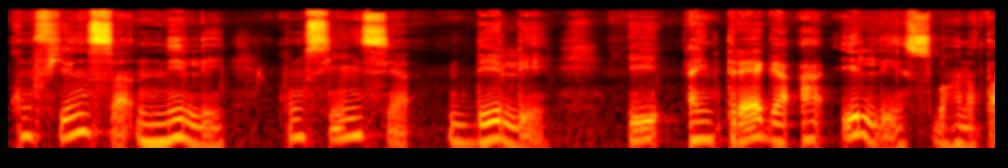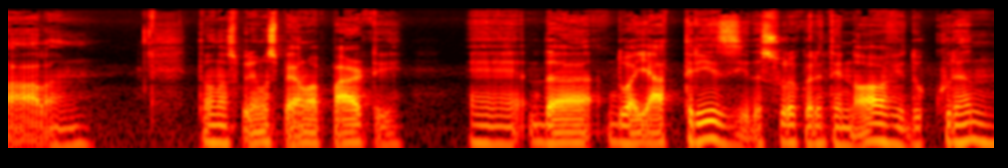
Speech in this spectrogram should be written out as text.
confiança nele, consciência dele e a entrega a ele subhanahu wa. Então nós podemos pegar uma parte é, da, do Ayah 13 da Sura 49 do Quran,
